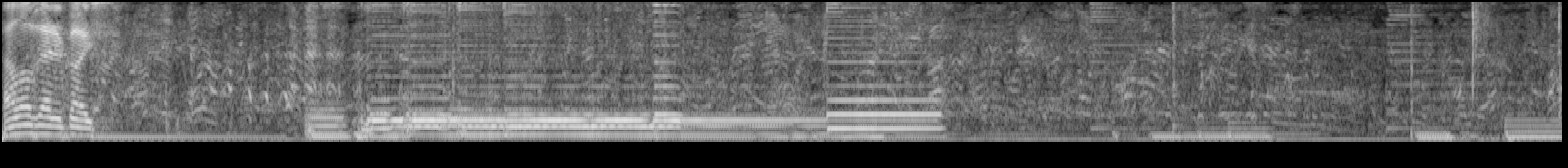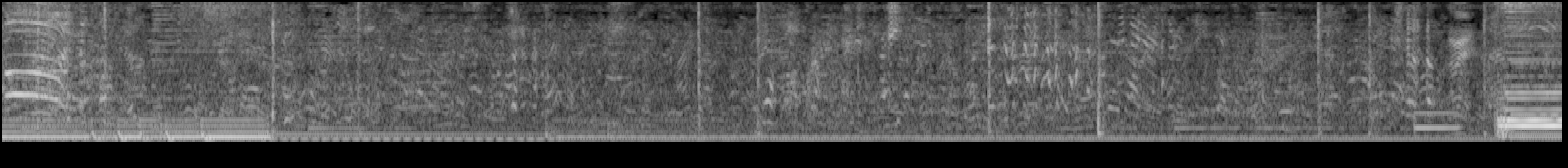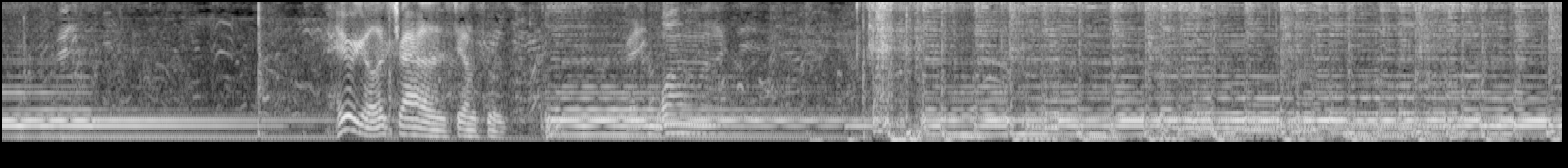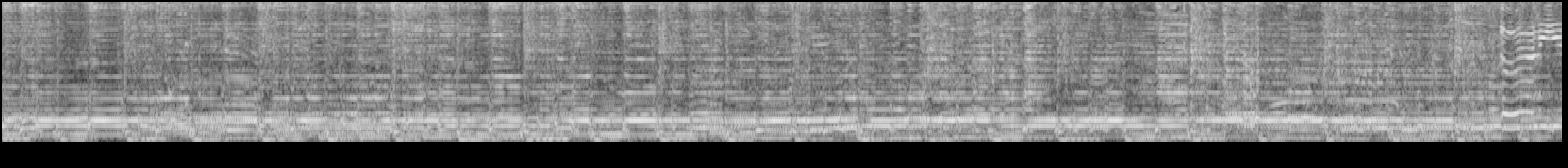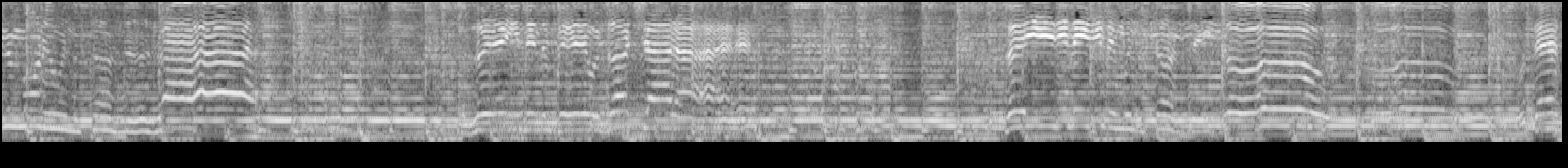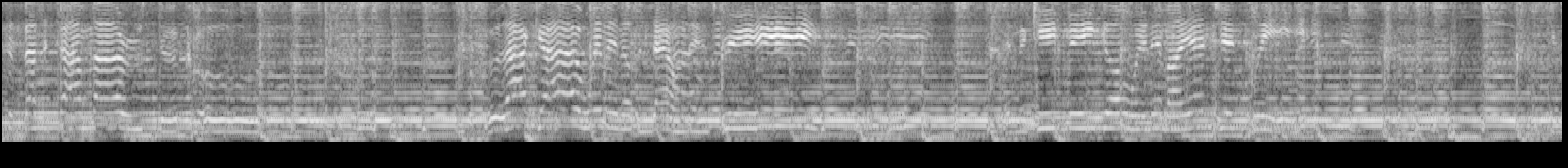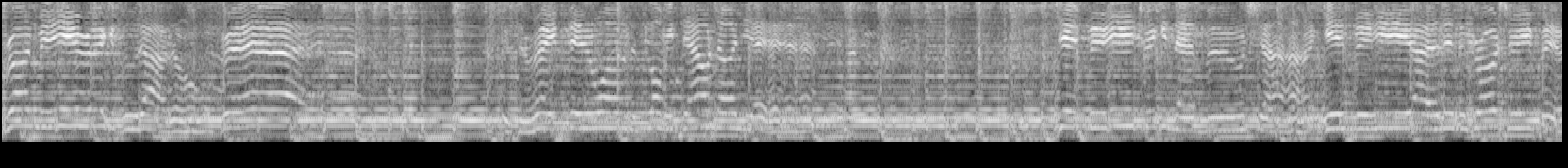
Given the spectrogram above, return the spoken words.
I love that advice. right? Here we go. Let's try how this, see how this goes. Ready? One. shine. Get me out in the grocery bill.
